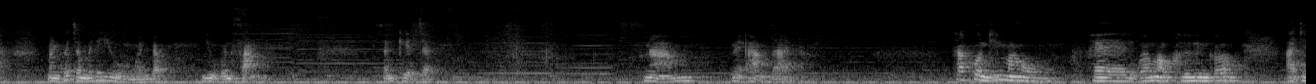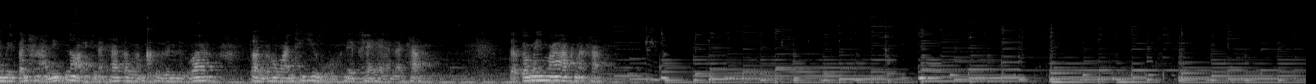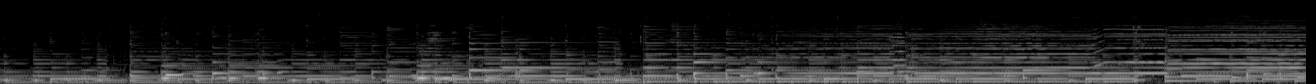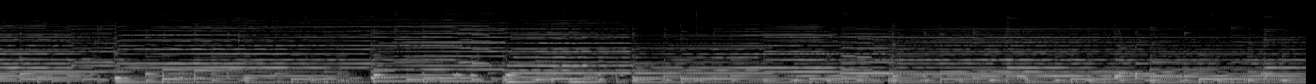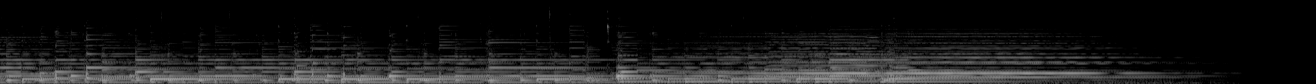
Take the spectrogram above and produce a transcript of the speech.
มันก็จะไม่ได้อยู่เหมือนแบบอยู่บนฝั่ง สังเกตจากน้ำในอ่างได้ค่ะถ้าคนที่เมา แพหรือว่าเมาคลื่นก็อาจจะมีปัญหานิดหน่อยนะคะตอนกลางคืนหรือว่าตอนกลางวันที่อยู่ในแพนะคะ แต่ก็ไม่มากนะคะ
